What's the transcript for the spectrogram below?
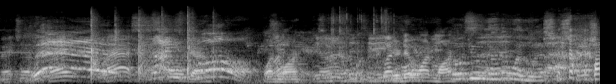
Hey, Les. Nice ball. One more. You're doing one more. Go more. do another one, Les. You're special.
